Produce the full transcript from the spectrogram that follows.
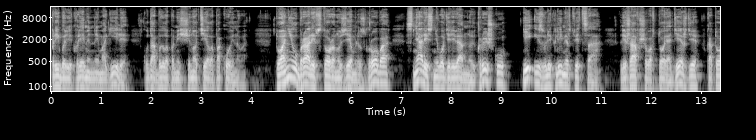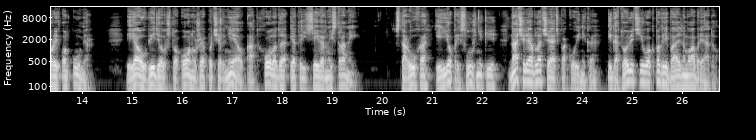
прибыли к временной могиле, куда было помещено тело покойного, то они убрали в сторону землю с гроба, сняли с него деревянную крышку и извлекли мертвеца, лежавшего в той одежде, в которой он умер. И я увидел, что он уже почернел от холода этой северной страны. Старуха и ее прислужники начали облачать покойника и готовить его к погребальному обряду.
